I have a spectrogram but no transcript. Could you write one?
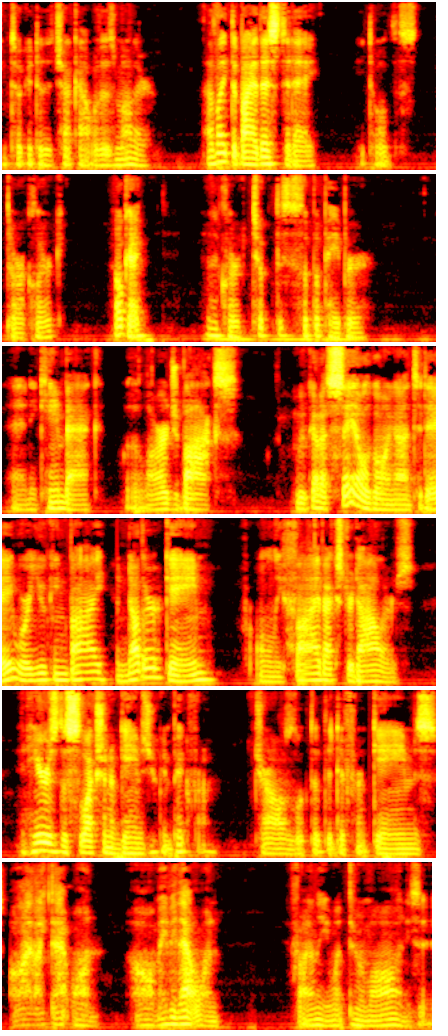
and took it to the checkout with his mother. I'd like to buy this today, he told the store clerk. Okay. And the clerk took the slip of paper and he came back with a large box. We've got a sale going on today where you can buy another game for only five extra dollars. And here's the selection of games you can pick from. Charles looked at the different games. Oh, I like that one. Oh, maybe that one. Finally, he went through them all and he said,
